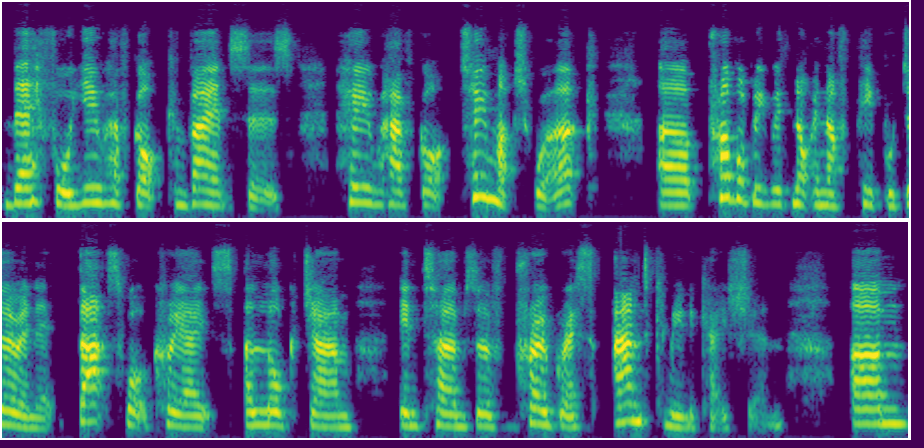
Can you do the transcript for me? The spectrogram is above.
Therefore, you have got conveyancers who have got too much work, uh, probably with not enough people doing it. That's what creates a logjam in terms of progress and communication. Um,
